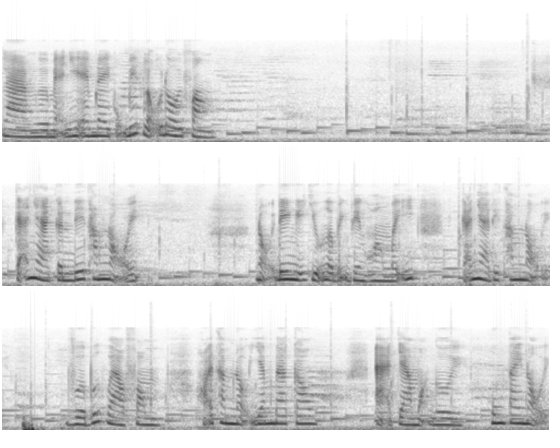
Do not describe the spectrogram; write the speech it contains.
Làm người mẹ như em đây cũng biết lỗi đôi phần. Cả nhà cần đi thăm nội. Nội đi nghỉ dưỡng ở bệnh viện hoàng mỹ. Cả nhà đi thăm nội. Vừa bước vào phòng hỏi thăm nội dăm ba câu. Ạ à, chào mọi người hung tay nội.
